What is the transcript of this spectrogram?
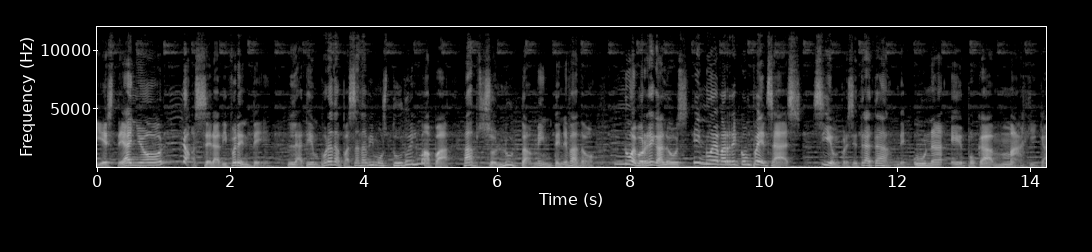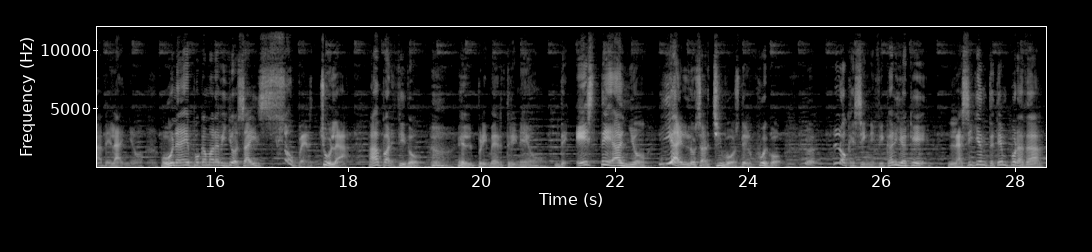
Y este año no será diferente. La temporada pasada vimos todo el mapa absolutamente nevado, nuevos regalos y nuevas recompensas. Siempre se trata de una época mágica del año, una época maravillosa y súper chula ha aparecido el primer trineo de este año ya en los archivos del juego, lo que significaría que la siguiente temporada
